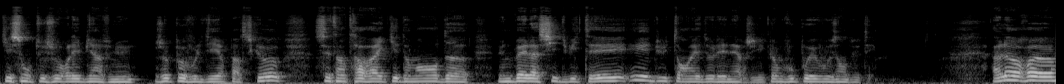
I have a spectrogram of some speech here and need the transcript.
qui sont toujours les bienvenus, je peux vous le dire, parce que c'est un travail qui demande une belle assiduité et du temps et de l'énergie, comme vous pouvez vous en douter. Alors, euh,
